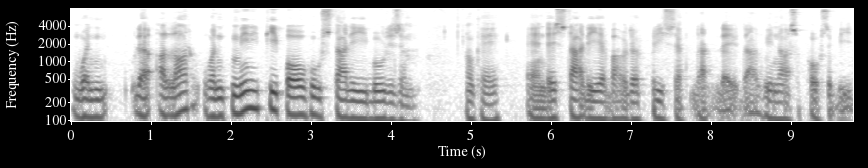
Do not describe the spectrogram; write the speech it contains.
when there a lot when many people who study buddhism okay and they study about the precept that they that we're not supposed to be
